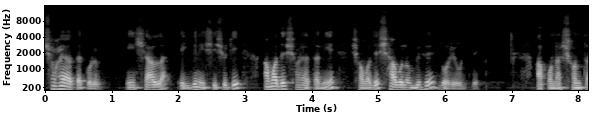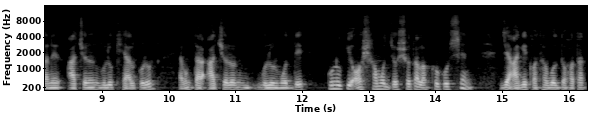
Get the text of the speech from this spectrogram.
সহায়তা করুন। ইনশাআল্লাহ একদিন এই শিশুটি আমাদের সহায়তা নিয়ে সমাজে স্বাবলম্বী হয়ে গড়ে উঠবে। আপনার সন্তানের আচরণগুলো খেয়াল করুন এবং তার আচরণগুলোর মধ্যে কোনো কি অসামঞ্জস্যতা লক্ষ্য করছেন? যে আগে কথা বলতো, হঠাৎ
